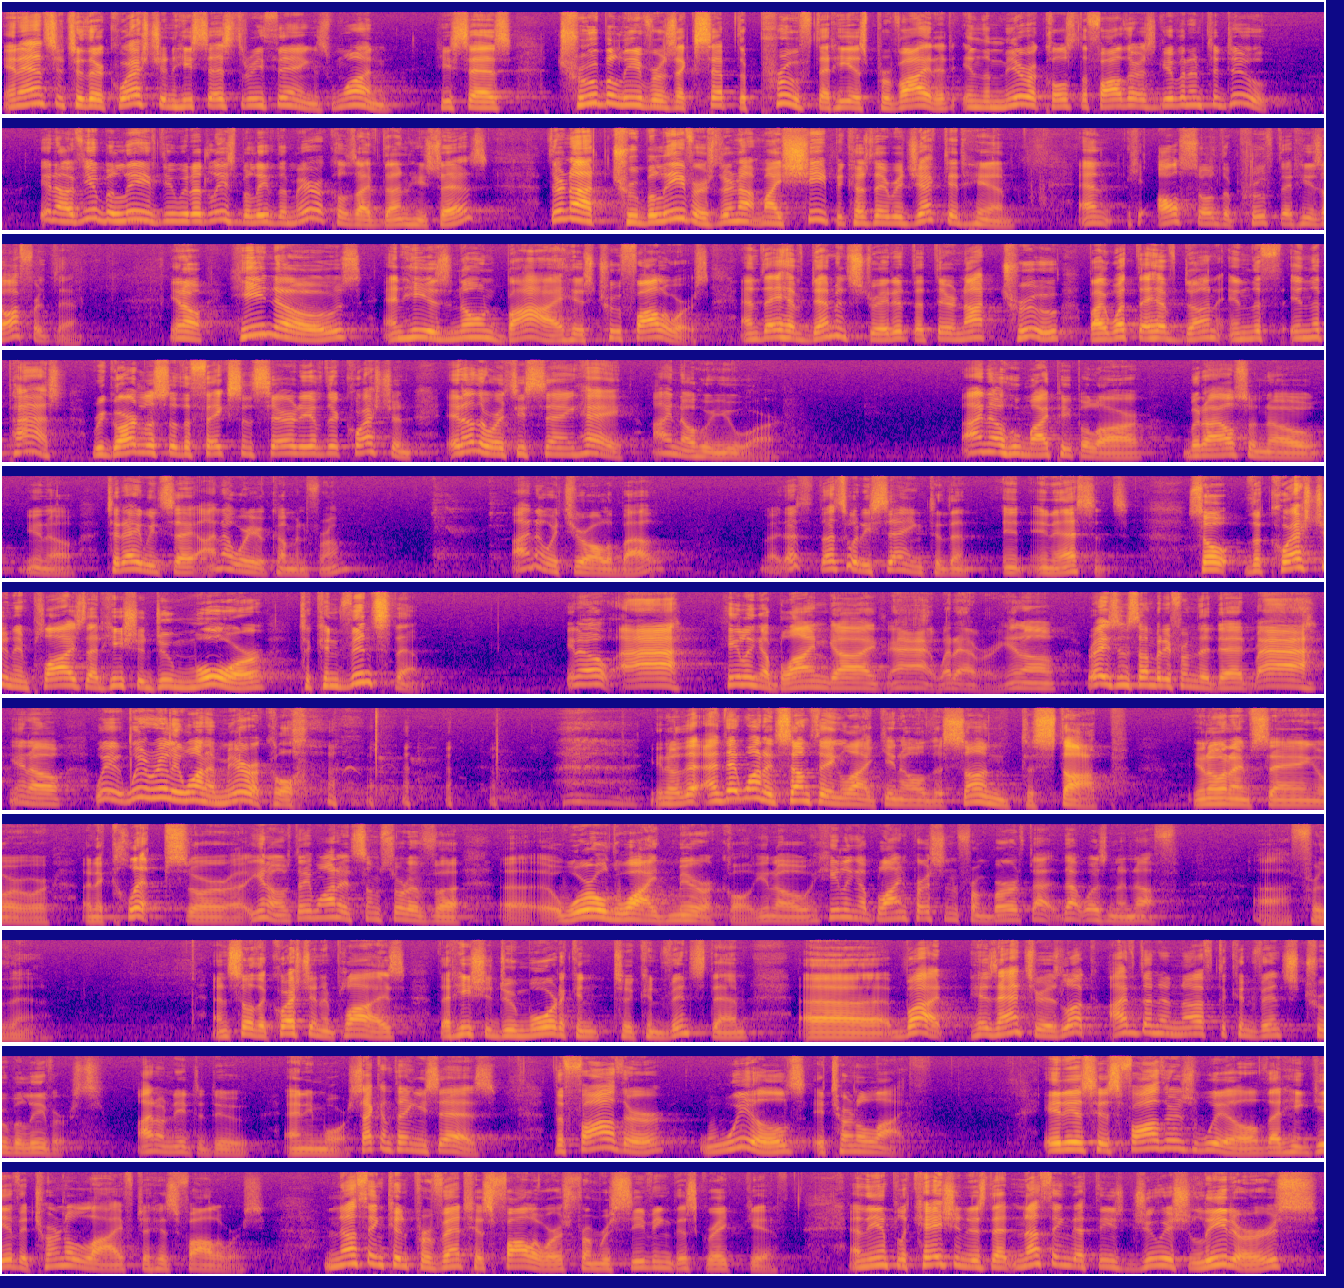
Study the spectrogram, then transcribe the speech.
In answer to their question, he says three things. One, he says, true believers accept the proof that He has provided in the miracles the Father has given Him to do. You know, if you believed, you would at least believe the miracles I've done, he says. They're not true believers, they're not my sheep because they rejected Him. And also the proof that He's offered them. You know, he knows and he is known by his true followers and they have demonstrated that they're not true by what they have done in the, in the past regardless of the fake sincerity of their question. In other words, he's saying, hey, I know who you are. I know who my people are, but I also know, you know, today we'd say, I know where you're coming from. I know what you're all about. That's, that's what he's saying to them in, in essence. So the question implies that he should do more to convince them. You know, ah, healing a blind guy, ah, whatever. You know, raising somebody from the dead, ah, you know, we, we really want a miracle. you know, and they wanted something like you know, the sun to stop, you know what I'm saying, or, or an eclipse, or uh, you know, they wanted some sort of uh, uh, worldwide miracle. You know, healing a blind person from birth, that, that wasn't enough uh, for them. And so the question implies that he should do more to, con to convince them uh, but his answer is, look, I've done enough to convince true believers. I don't need to do any more. Second thing he says, the Father wills eternal life. It is His Father's will that He give eternal life to His followers. Nothing can prevent His followers from receiving this great gift. And the implication is that nothing that these Jewish leaders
